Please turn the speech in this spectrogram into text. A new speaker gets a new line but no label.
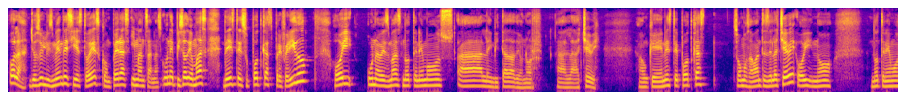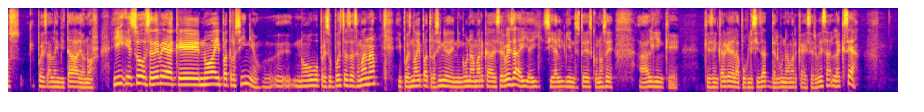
Hola, yo soy Luis Méndez y esto es Con Peras y Manzanas, un episodio más de este su podcast preferido. Hoy, una vez más, no tenemos a la invitada de honor, a la Cheve. Aunque en este podcast somos amantes de la Cheve, hoy no no tenemos pues a la invitada de honor. Y eso se debe a que no hay patrocinio, eh, no hubo presupuesto esta semana y pues no hay patrocinio de ninguna marca de cerveza. Ahí, ahí, si alguien de ustedes conoce a alguien que, que se encargue de la publicidad de alguna marca de cerveza, la que sea.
